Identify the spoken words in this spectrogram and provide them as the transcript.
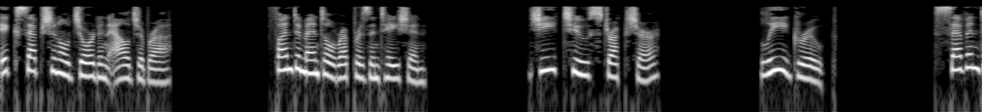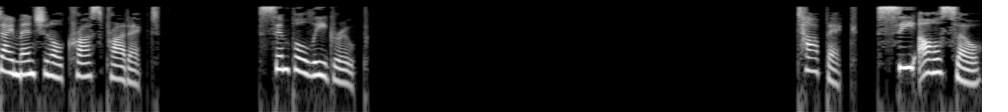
Exceptional Jordan algebra. Fundamental representation. G2 structure. Lie group. Seven-dimensional cross product. Simple Lie group. Topic. See also.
